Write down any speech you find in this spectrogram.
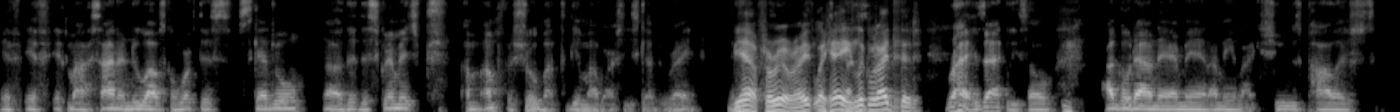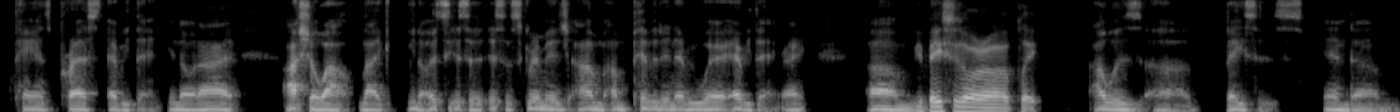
if if if my signer knew I was going to work this schedule, uh, the, the scrimmage, I'm I'm for sure about to get my varsity schedule, right? yeah, for real, right? Like, hey, look what I did. Right, exactly. So I go down there, man. I mean, like shoes polished, pants pressed, everything, you know, and I I show out. Like, you know, it's it's a it's a scrimmage. I'm I'm pivoting everywhere, everything, right? Um Your bases or uh plate? I was uh bases and um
